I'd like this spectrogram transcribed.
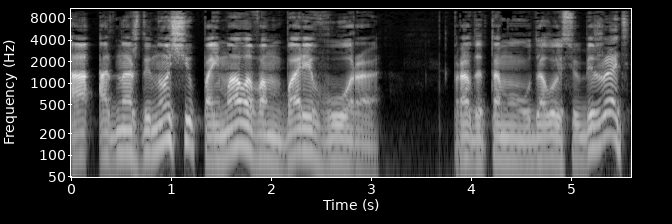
а однажды ночью поймала в амбаре вора. Правда, тому удалось убежать,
